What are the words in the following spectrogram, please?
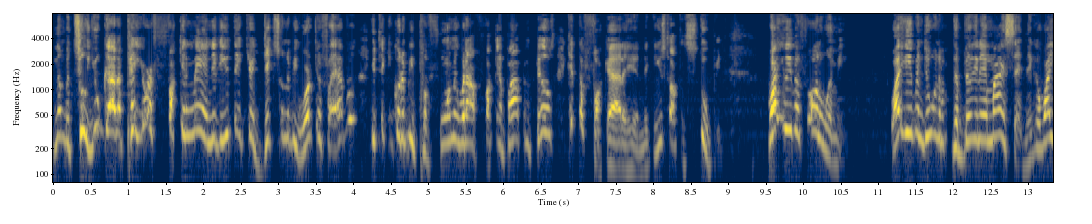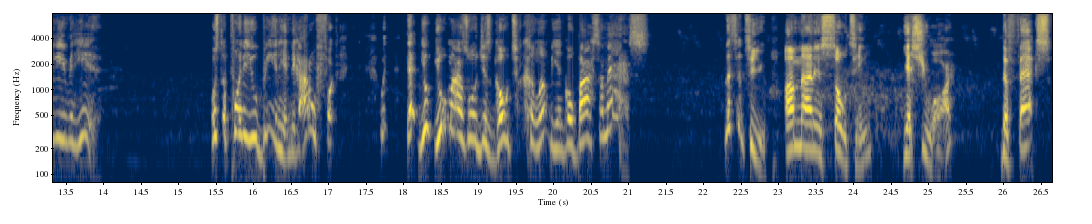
Number two, you gotta pay. You're a fucking man, nigga. You think your dick's gonna be working forever? You think you're gonna be performing without fucking popping pills? Get the fuck out of here, nigga. You talking stupid. Why are you even following me? Why are you even doing the, the billionaire mindset, nigga? Why are you even here? What's the point of you being here, nigga? I don't fuck. That you you might as well just go to Colombia and go buy some ass. Listen to you. I'm not insulting. Yes, you are. The facts,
